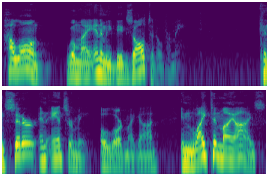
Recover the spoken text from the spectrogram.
How long will my enemy be exalted over me? Consider and answer me, O Lord my God Enlighten my eyes,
